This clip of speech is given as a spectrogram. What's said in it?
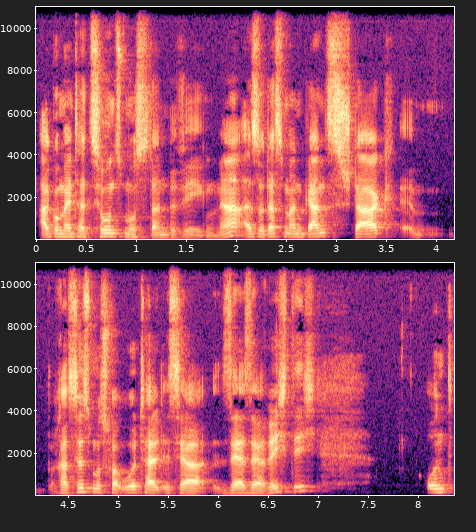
Argumentationsmustern bewegen. Ne? Also, dass man ganz stark ähm, Rassismus verurteilt, ist ja sehr, sehr richtig. Und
